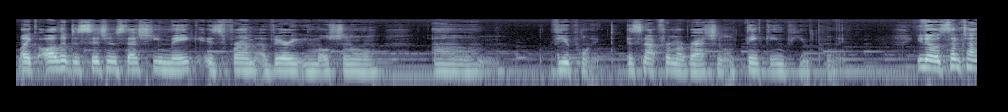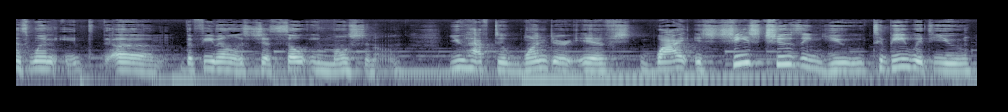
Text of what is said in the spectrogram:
Like all the decisions that she make is from a very emotional um, viewpoint. It's not from a rational thinking viewpoint. You know, sometimes when it, um, the female is just so emotional, you have to wonder if why is she's choosing you to be with you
